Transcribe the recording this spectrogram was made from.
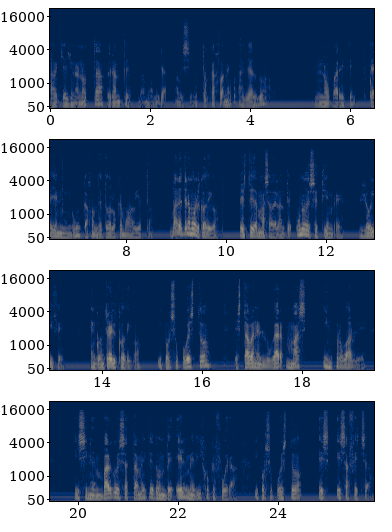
Aquí hay una nota, pero antes vamos a mirar a ver si en estos cajones hay algo. No parece que haya en ningún cajón de todos los que hemos abierto. Vale, tenemos el código. Esto ya es más adelante. 1 de septiembre. Lo hice. Encontré el código. Y por supuesto, estaba en el lugar más improbable. Y sin embargo, exactamente donde él me dijo que fuera. Y por supuesto, es esa fecha.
